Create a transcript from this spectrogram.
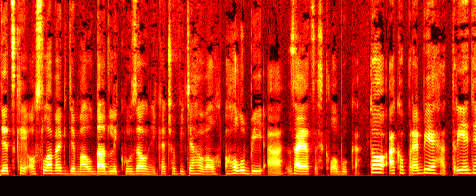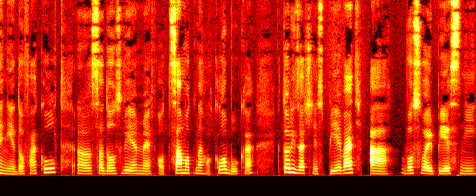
detskej oslave, kde mal Dudley kúzelníka, čo vyťahoval holuby a zajace z klobúka. To, ako prebieha triedenie do fakult, e, sa dozvieme od samotného klobúka, ktorý začne spievať a vo svojej piesni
